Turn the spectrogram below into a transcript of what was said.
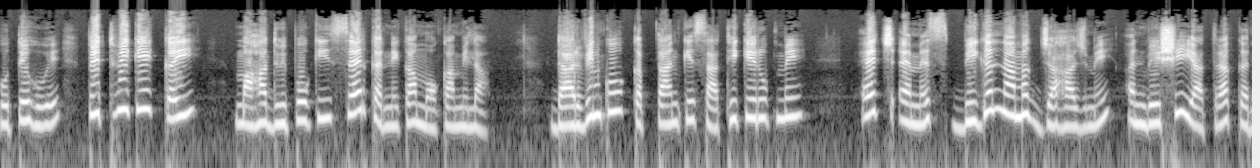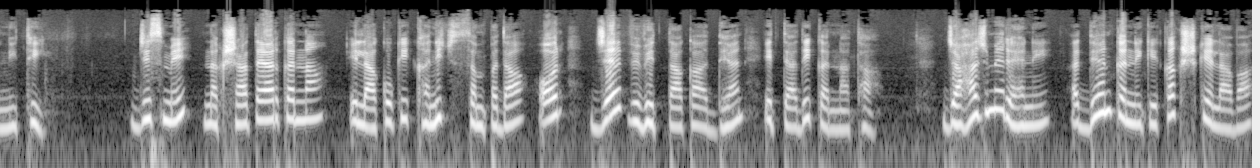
होते हुए पृथ्वी के कई महाद्वीपों की सैर करने का मौका मिला। डार्विन को कप्तान के साथी के रूप में एच एम एस बीगल नामक जहाज़ में अन्वेषी यात्रा करनी थी, जिसमें नक्शा तैयार करना, इलाकों की खनिज संपदा और जैव विविधता का अध्ययन इत्यादि करना था। जहाज़ में रहने, अध्ययन करने के कक्ष के अलावा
